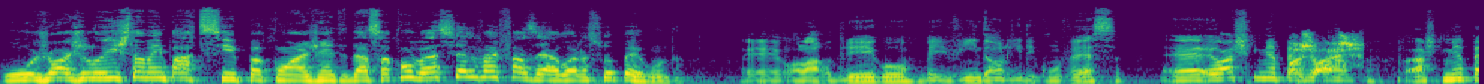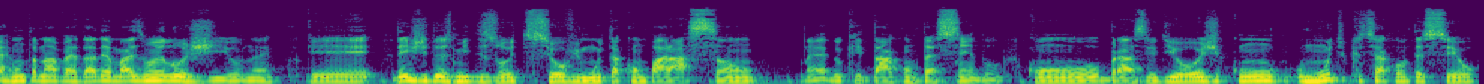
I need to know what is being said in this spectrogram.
O Jorge Luiz também participa com a gente dessa conversa e ele vai fazer agora a sua pergunta. É, olá, Rodrigo, bem-vindo ao Linha de Conversa. É, eu acho que minha pergunta, acho que minha pergunta na verdade é mais um elogio, né? Porque desde 2018 se houve muita comparação né, do que está acontecendo com o Brasil de hoje, com muito que se aconteceu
